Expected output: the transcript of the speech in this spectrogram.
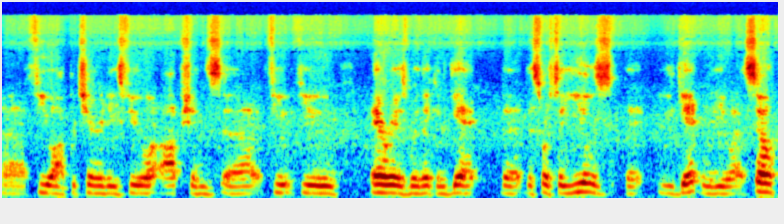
uh, few opportunities, few options, few few areas where they can get the, the sorts of yields that you get in the U.S. So,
